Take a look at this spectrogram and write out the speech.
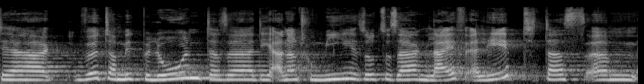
der wird damit belohnt, dass er die Anatomie sozusagen live erlebt, dass ähm,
